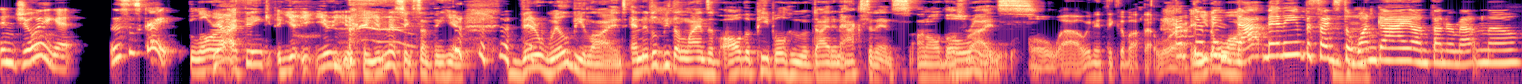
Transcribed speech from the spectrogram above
enjoying it. This is great. Laura, Yeah. I think you're, you're, you're, okay, you're missing something here. There will be lines, and it'll be the lines of all the people who have died in accidents on all those oh, rides. Oh wow, we didn't think about that, Laura. Have there you don't been want- that many besides the Mhm. one guy on Thunder Mountain, though?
